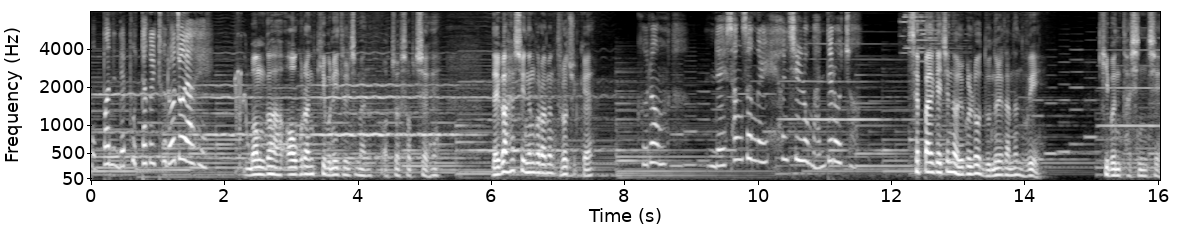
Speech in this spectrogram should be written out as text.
오빠는 내 부탁을 들어줘야 해. 뭔가 억울한 기분이 들지만 어쩔 수 없지. 내가 할 수 있는 거라면 들어줄게. 그럼 내 상상을 현실로 만들어줘. 새빨개진 얼굴로 눈을 감는 후이 기분 탓인지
